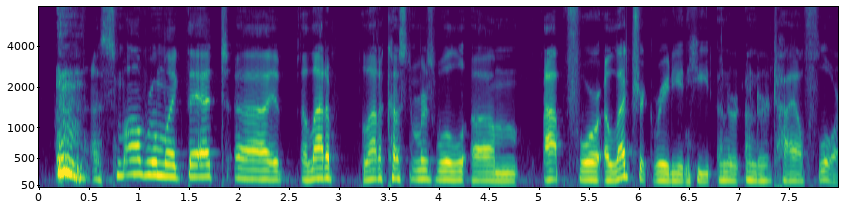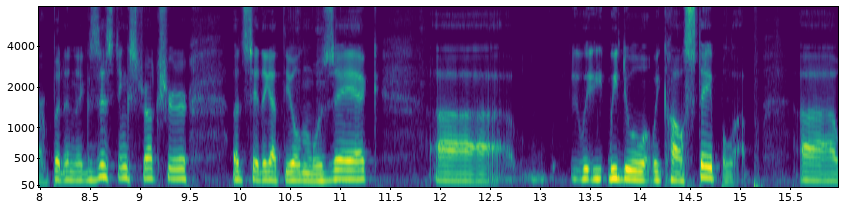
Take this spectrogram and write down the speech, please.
a small room like that, uh, a lot of a lot of customers will um, opt for electric radiant heat under under tile floor. But an existing structure, let's say they got the old mosaic, uh, we we do what we call staple up. Uh,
